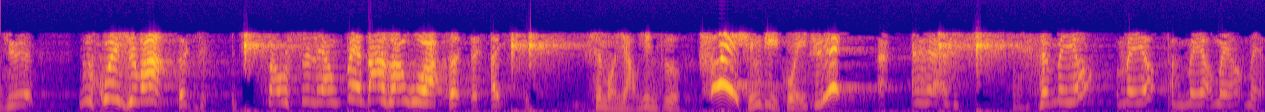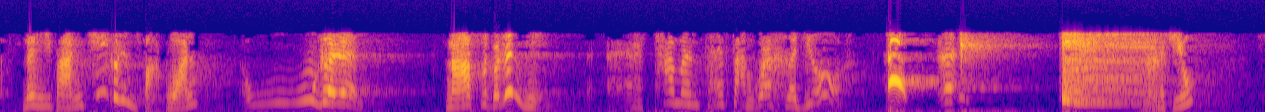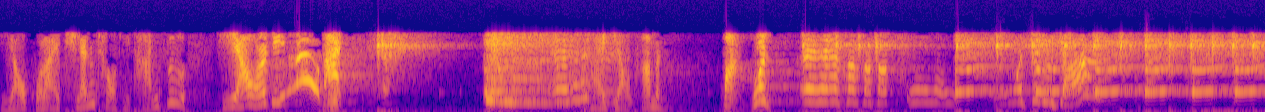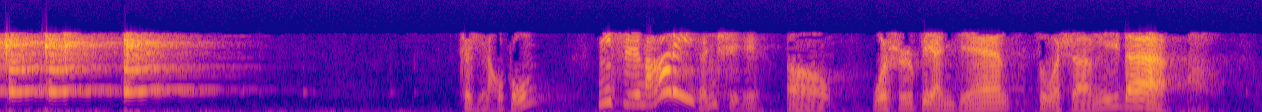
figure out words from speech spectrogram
去？你回去吧。呃，少十两别打算过。呃哎，什么要银子？谁兄弟规矩？哎，没有，没有，没有，没有，没有。能一般几个人把关？五个人。哪四个人呢？他们在饭馆喝酒。喝酒。要过来天朝的探子，幺儿的脑袋，才叫他们罢官。哎，好好好，我我我我这就叫。这一老公，你是哪里人士？哦，我是汴京做生意的。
